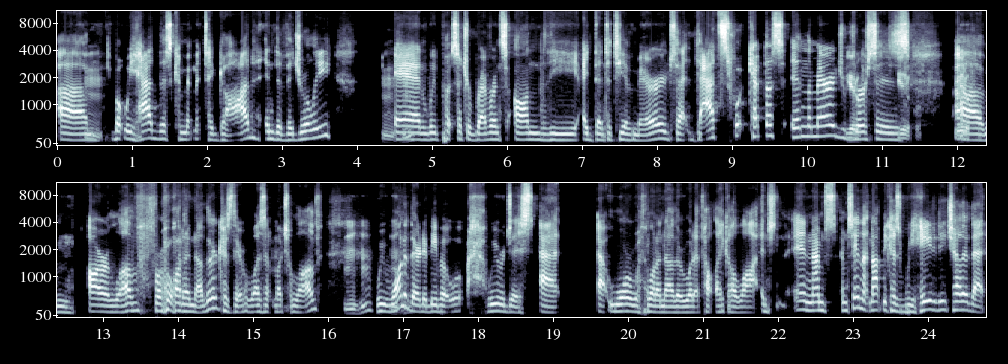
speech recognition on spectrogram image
Um, mm. But we had this commitment to God individually. Mm-hmm. And we put such a reverence on the identity of marriage that that's what kept us in the marriage Beautiful. versus Beautiful um, our love for one another because there wasn't much love. Mm-hmm. We wanted mm-hmm. there to be, but we were just at at war with one another. What it felt like a lot, and and I'm I'm saying that not because we hated each other, that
